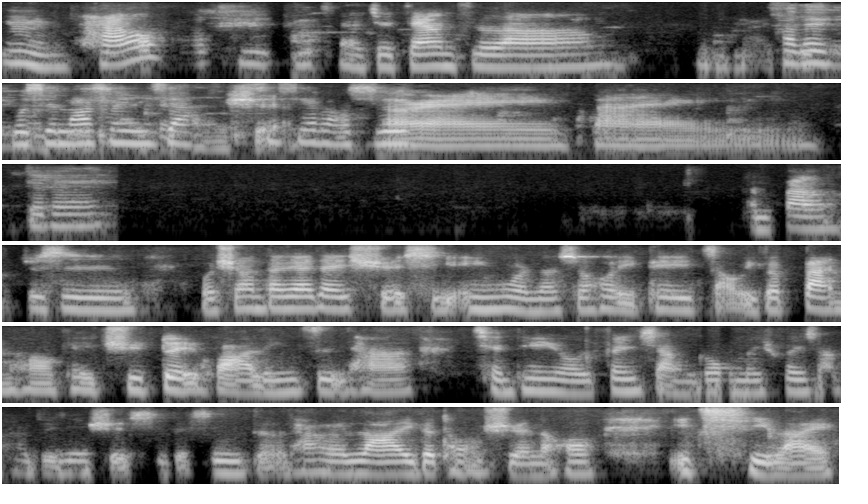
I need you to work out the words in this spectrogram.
嗯，好，那就这样子啦。好嘞，我先拉伸一下，谢谢老师。All right, bye. 拜拜。很棒，就是我希望大家在学习英文的时候，也可以找一个伴然后，可以去对话。林子他前天有分享，跟我们分享他最近学习的心得，他会拉一个同学，然后一起来，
